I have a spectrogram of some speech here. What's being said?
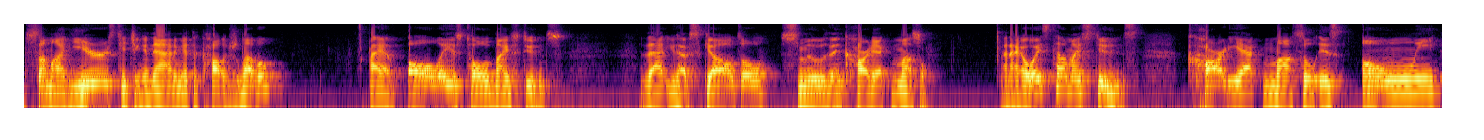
some odd years teaching anatomy at the college level, I have always told my students that you have skeletal, smooth, and cardiac muscle. And I always tell my students, cardiac muscle is only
